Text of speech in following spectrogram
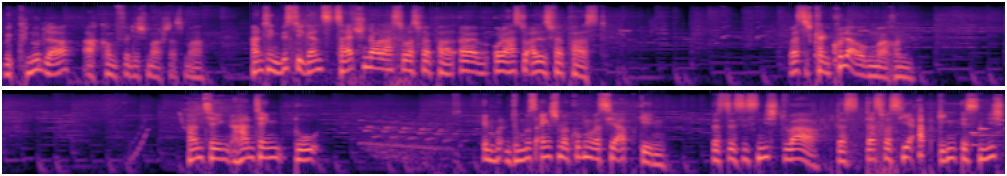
Mit Knuddler? Ach komm, für dich mach ich das mal. Hunting, bist du die ganze Zeit schon da oder hast du was verpasst? Äh, oder hast du alles verpasst? Was, ich kann Kulleraugen machen. Hunting, Hunting, du... Du musst eigentlich mal gucken, was hier abging. Das, das ist nicht wahr. Das, das, was hier abging, ist nicht...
